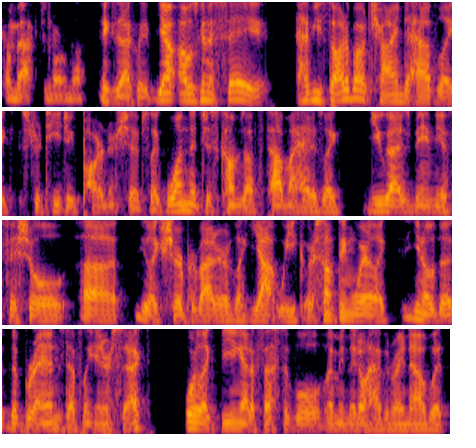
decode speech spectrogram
come back to normal. Exactly. Yeah, I was gonna say have you thought about trying to have like strategic partnerships? Like one that just comes off the top of my head is like you guys being the official uh like shirt provider of like Yacht Week or something where like you know the the brands definitely intersect or like being at a festival. I mean, they don't happen right now, but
